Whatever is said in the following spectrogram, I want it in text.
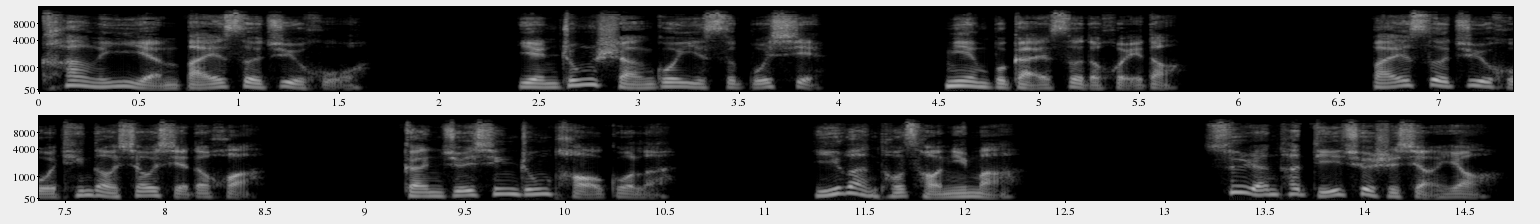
看了一眼白色巨虎，眼中闪过一丝不屑，面不改色的回道：“白色巨虎听到萧邪的话。”感觉心中跑过了一万头草泥马。虽然他的确是想要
